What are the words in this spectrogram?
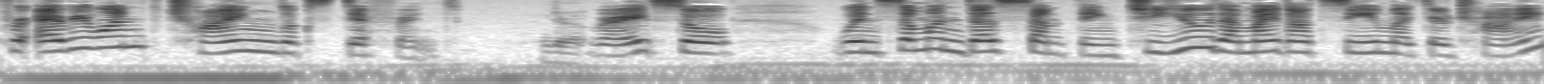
for everyone, trying looks different Yeah. right? So when someone does something to you that might not seem like they're trying,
